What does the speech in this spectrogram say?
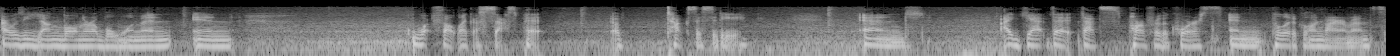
I was a young, vulnerable woman in what felt like a cesspit of toxicity. And I get that that's par for the course in political environments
